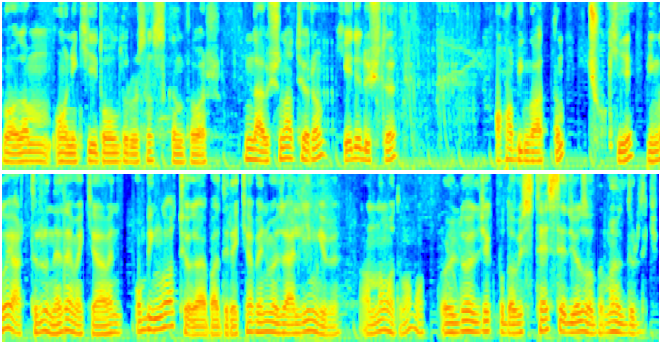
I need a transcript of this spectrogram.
Bu adam 12'yi doldurursa sıkıntı var. Şimdi abi şunu atıyorum. 7 düştü. Aha bingo attım. Çok iyi. Bingoyu arttırır ne demek ya? Ben o bingo atıyor galiba direkt ya benim özelliğim gibi. Anlamadım ama. Öldü ölecek bu da biz test ediyoruz adamı öldürdük.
